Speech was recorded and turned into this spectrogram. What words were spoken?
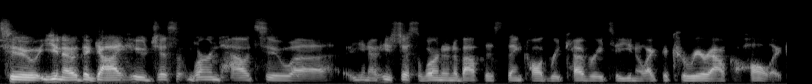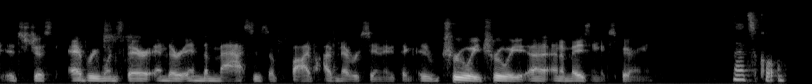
to you know the guy who just learned how to uh, you know he's just learning about this thing called recovery to you know like the career alcoholic. It's just everyone's there and they're in the masses of five. I've never seen anything. It, truly truly uh, an amazing experience. That's cool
